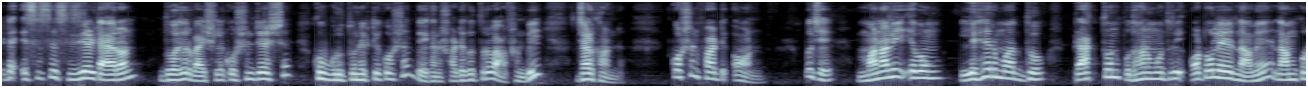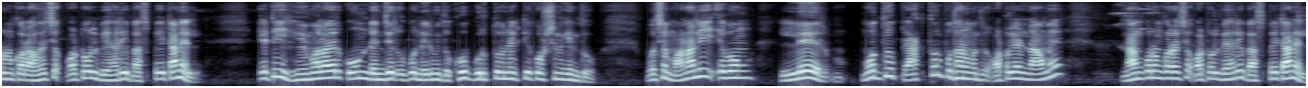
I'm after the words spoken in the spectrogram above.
এটা এসএসসি সিজিএল টায়ারন দু হাজার বাইশ সালে কোশ্চেনটি এসছে। খুব গুরুত্বপূর্ণ একটি কোশ্চেন তো এখানে সঠিক উত্তর হবে option B Jharkhand. Question forty one বলছে, মানালি এবং লেহের মধ্যে প্রাক্তন প্রধানমন্ত্রী অটলের নামে নামকরণ করা হয়েছে অটল বিহারী বাজপেয়ী টানেল। এটি হিমালয়ের কোন রেঞ্জের উপর নির্মিত? খুব গুরুত্বপূর্ণ একটি কোশ্চেন কিন্তু। বলছে, মানালি এবং লের মধ্যে প্রাক্তন প্রধানমন্ত্রী অটলের নামে নামকরণ করা হয়েছে অটল বিহারী বাজপেয়ী টানেল।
